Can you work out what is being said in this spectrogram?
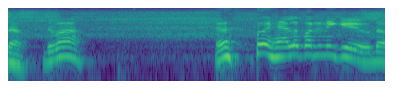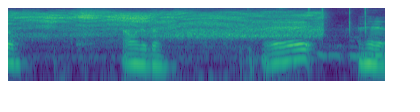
দাও, দেবা? ও হ্যালো করেনি কেউ, দাও, আমাকে দাও। এ হ্যাঁ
